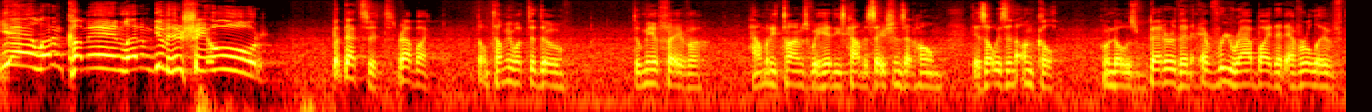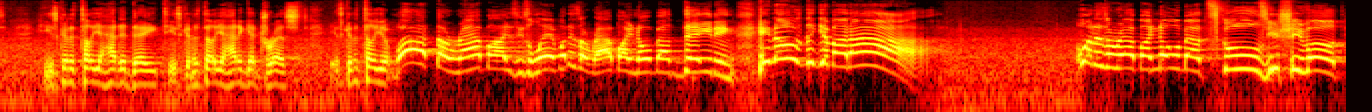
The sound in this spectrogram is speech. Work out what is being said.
Yeah, let him come in, let him give his shi'ur. But that's it. Rabbi, don't tell me what to do. Do me a favor. How many times we hear these conversations at home? There's always an uncle who knows better than every rabbi that ever lived. He's going to tell you how to date. He's going to tell you how to get dressed. He's going to tell you what the rabbis. He's live. What does a rabbi know about dating? He knows the Gemara. What does a rabbi know about schools, yeshivot?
